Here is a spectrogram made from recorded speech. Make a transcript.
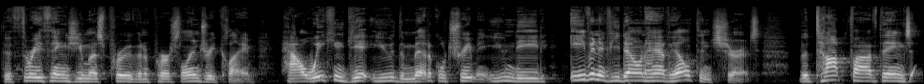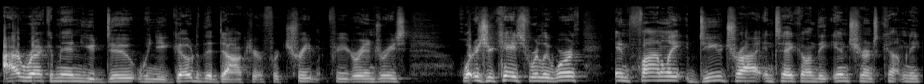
The three things you must prove in a personal injury claim. How we can get you the medical treatment you need even if you don't have health insurance. The top five things I recommend you do when you go to the doctor for treatment for your injuries. What is your case really worth? And finally, do you try and take on the insurance company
